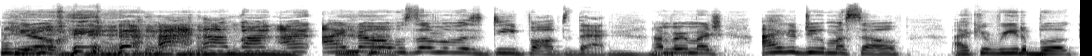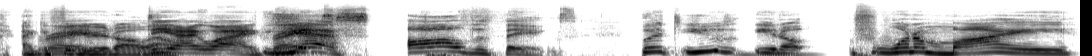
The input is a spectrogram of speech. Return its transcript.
You know, I, I, I know some of us default to that. I'm very much I could do it myself. I could read a book. I could Right. figure it all out. DIY, right? Yes, all the things. But you, you know, one of my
